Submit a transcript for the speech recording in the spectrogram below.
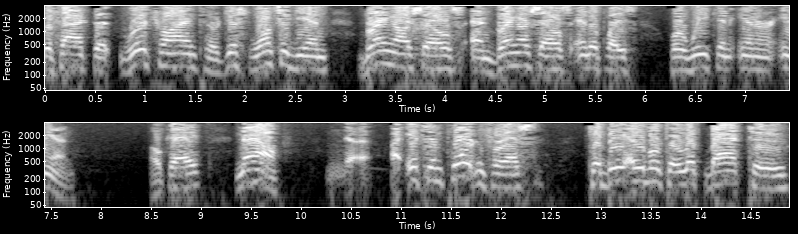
the fact that we're trying to just once again bring ourselves and bring ourselves into a place where we can enter in. Okay? Now, uh, it's important for us to be able to look back to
